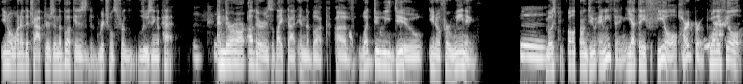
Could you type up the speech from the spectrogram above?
you know, one of the chapters in the book is the rituals for losing a pet. Mm-hmm. And there are others like that in the book of what do we do, you know, for weaning? Mm. Most people don't do anything, yet they feel heartbroken. Yeah. Well, they feel,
